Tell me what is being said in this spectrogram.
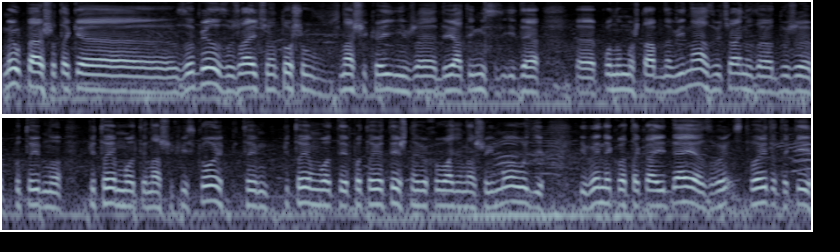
Ми вперше таке зробили, зважаючи на те, що в нашій країні вже 9 місяць іде е, повномасштабна війна. Звичайно, зараз дуже потрібно підтримувати наших військових, підтрим- підтримувати патріотичне виховання нашої молоді. І виникла така ідея створити такий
